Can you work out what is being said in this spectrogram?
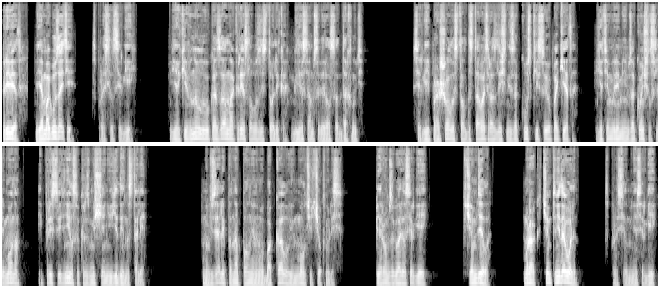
«Привет, я могу зайти?» — спросил Сергей. Я кивнул и указал на кресло возле столика, где сам собирался отдохнуть. Сергей прошел и стал доставать различные закуски из своего пакета. Я тем временем закончил с лимоном и присоединился к размещению еды на столе. Мы взяли по наполненному бокалу и молча чокнулись. Первым заговорил Сергей. «В чем дело? Мрак, чем ты недоволен?» — спросил меня Сергей.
